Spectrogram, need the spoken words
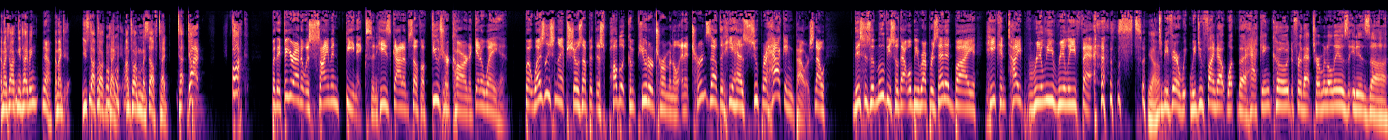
Am I talking and typing? Yeah. Am I? You stop talking typing. I'm talking to myself. Type. type God. Fuck. but they figure out it was Simon Phoenix, and he's got himself a future car to get away in. But Wesley Snipes shows up at this public computer terminal, and it turns out that he has super hacking powers. Now, this is a movie, so that will be represented by he can type really, really fast. Yeah. To be fair, we, we do find out what the hacking code for that terminal is. It is uh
